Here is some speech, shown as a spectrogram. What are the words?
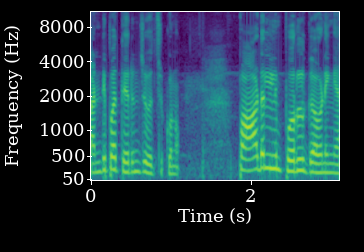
கண்டிப்பாக தெரிஞ்சு வச்சுக்கணும். பாடலின் பொருள் கவனிங்க.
